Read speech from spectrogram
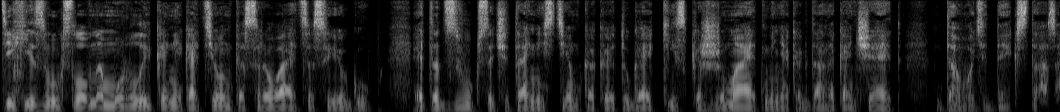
Тихий звук, словно мурлыканье котенка, срывается с ее губ. Этот звук в сочетании с тем, как ее тугая киска сжимает меня, когда она кончает, доводит до экстаза.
